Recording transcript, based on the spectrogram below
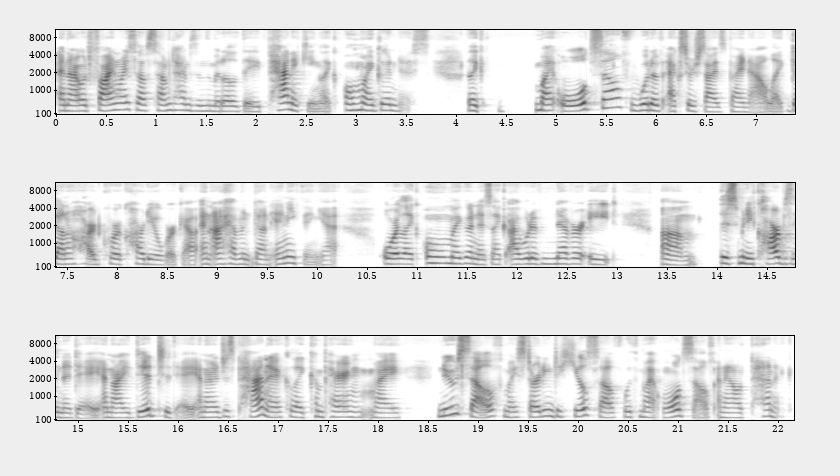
and I would find myself sometimes in the middle of the day panicking, like, oh my goodness, like my old self would have exercised by now, like done a hardcore cardio workout, and I haven't done anything yet. Or like, oh my goodness, like I would have never ate um, this many carbs in a day, and I did today, and I just panic, like comparing my new self, my starting to heal self, with my old self, and I would panic.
